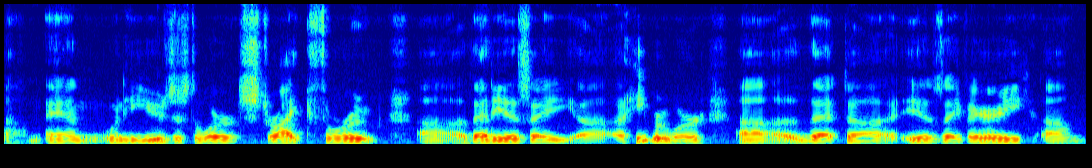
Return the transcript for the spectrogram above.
Um, and when he uses the word strike through, uh, that is a, a Hebrew word that is a very um,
